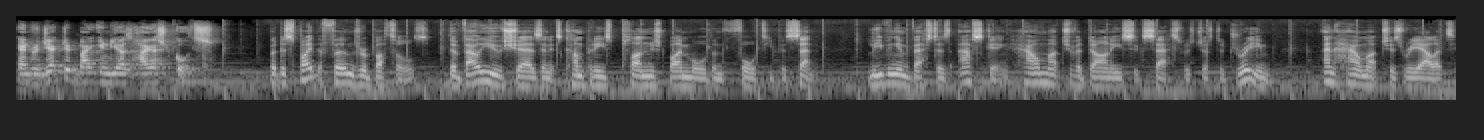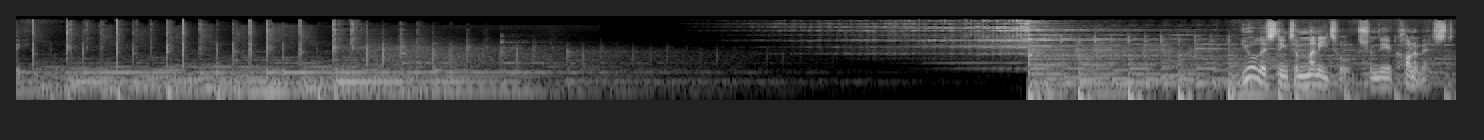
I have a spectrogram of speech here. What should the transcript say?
and rejected by India's highest courts. But despite the firm's rebuttals, the value of shares in its companies plunged by more than 40%, leaving investors asking how much of Adani's success was just a dream and how much is reality. You're listening to Money Talks from The Economist,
